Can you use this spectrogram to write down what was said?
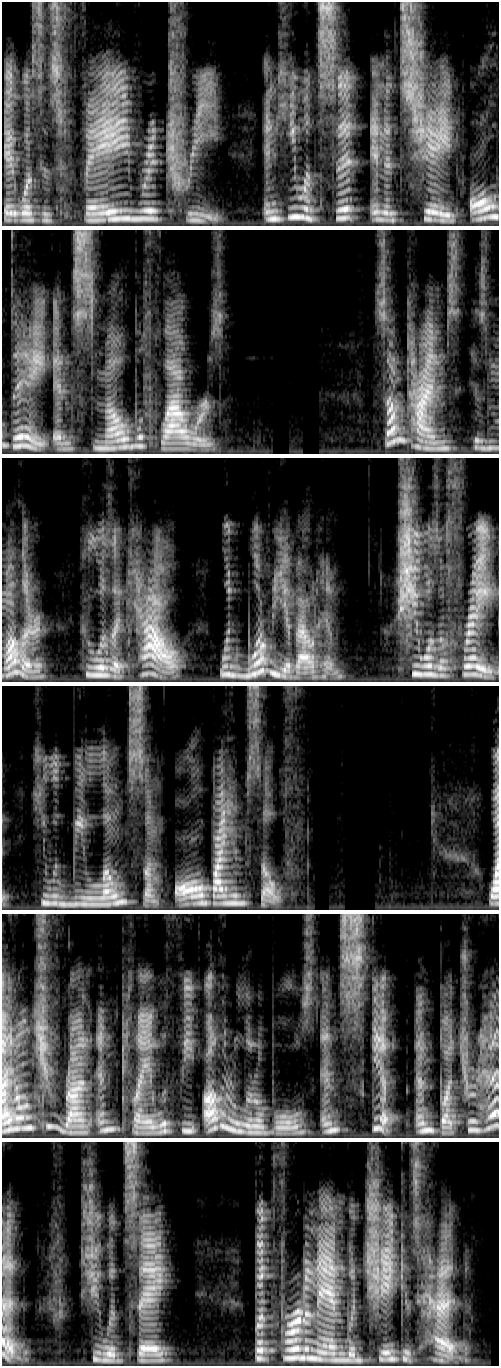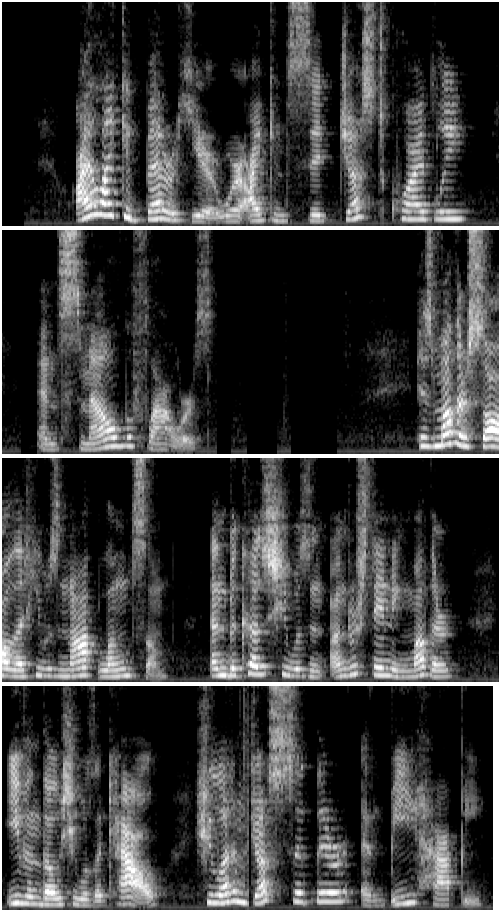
It was his favorite tree, and he would sit in its shade all day and smell the flowers. Sometimes his mother, who was a cow, would worry about him. She was afraid he would be lonesome all by himself. Why don't you run and play with the other little bulls and skip and butt your head? she would say. But Ferdinand would shake his head. I like it better here where I can sit just quietly and smell the flowers. His mother saw that he was not lonesome, and because she was an understanding mother, even though she was a cow, she let him just sit there and be happy.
